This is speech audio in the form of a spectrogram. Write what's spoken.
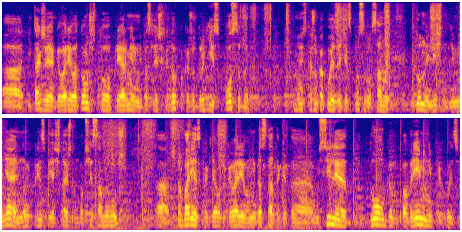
А, и также я говорил о том, что при армировании последующих рядов покажу другие способы. Ну и скажу, какой из этих способов самый удобный лично для меня. Ну и в принципе я считаю, что он вообще самый лучший. А, штроборез, как я уже говорил, недостаток это усилия, долго, по времени приходится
